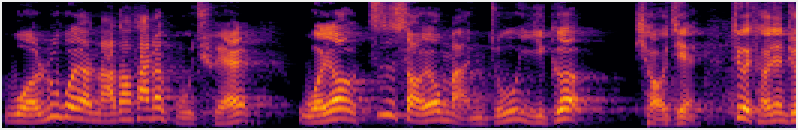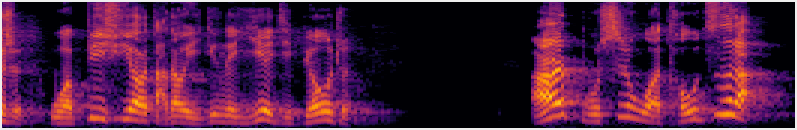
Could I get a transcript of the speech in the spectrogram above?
我如果要拿到他的股权，我要至少要满足一个条件，这个条件就是我必须要达到一定的业绩标准，而不是我投资了，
